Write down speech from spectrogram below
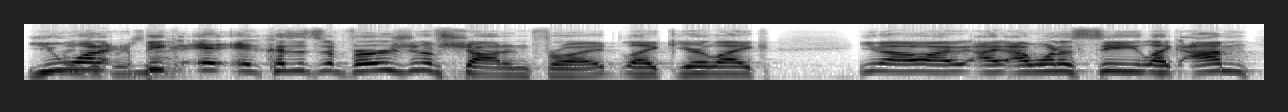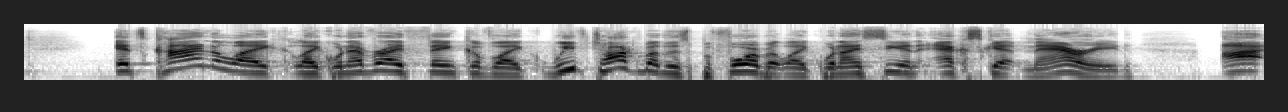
You want to because it, it, it's a version of Schadenfreude. Like you're like, you know, I I, I want to see like I'm. It's kind of like like whenever I think of like we've talked about this before, but like when I see an ex get married, I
